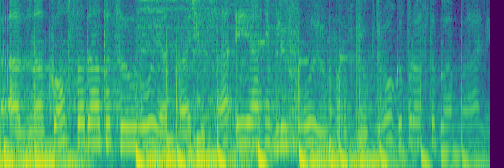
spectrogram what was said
От знакомства до поцелуя Два часа и я не блефую. Мы в друг друга просто попали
